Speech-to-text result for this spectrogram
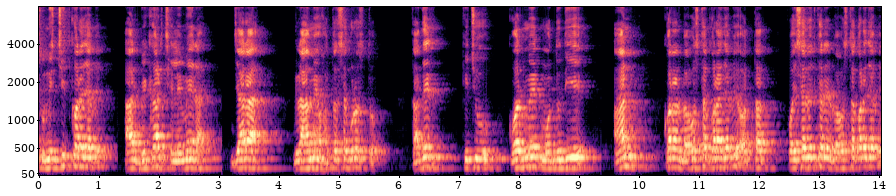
সুনিশ্চিত করা যাবে। আর বেকার ছেলেমেয়েরা যারা গ্রামে হতাশাগ্রস্ত, তাদের কিছু কর্মের মধ্য দিয়ে আর্ন করার ব্যবস্থা করা যাবে, অর্থাৎ পয়সা রোজগারের ব্যবস্থা করা যাবে।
